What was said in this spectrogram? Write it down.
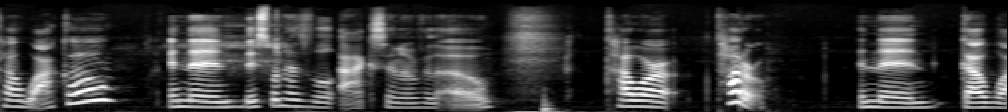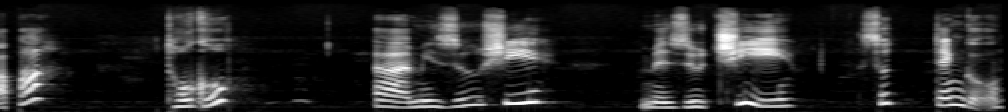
Kawako. And then this one has a little accent over the O. Kawataro. And then Kawapa, Togo. Uh, Mizushi. Mizuchi. Sutengo.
